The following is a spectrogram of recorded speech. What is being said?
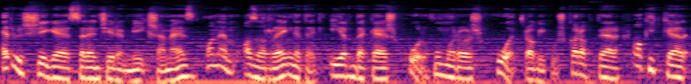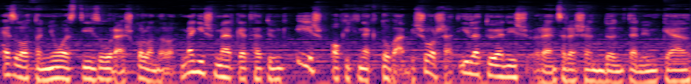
erőssége szerencsére mégsem ez, hanem az a rengeteg érdekes, hol humoros, hol tragikus karakter, akikkel ez alatt a 8-10 órás kaland alatt megismerkedhetünk, és akiknek további sorsát illetően is rendszeresen döntenünk kell.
